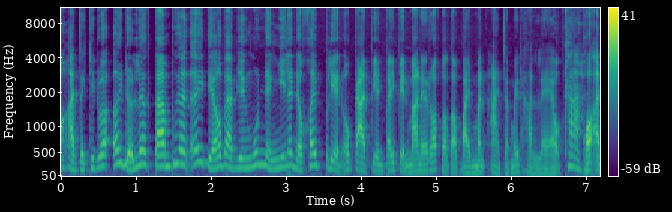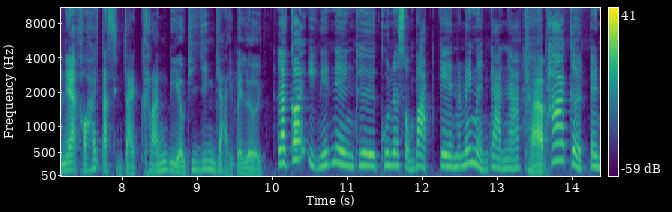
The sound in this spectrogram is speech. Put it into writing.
องๆอาจจะคิดว่า เอ้ย เดี๋ยวเลือกตามเพื่อน เอ้ย เดี๋ยวแบบอย่างงุ้นอย่างนี้แล้วเดี๋ยวค่อยเปลี่ยนโอกาสเปลี่ยนไปเปลี่ยนมาในรอบต่อๆไป มันอาจจะไม่ทันแล้วค่ะเพราะอันเนี้ยเขาให้ตัดสินใจครั้งเดียวที่ยิ่งใหญ่ไปเลย แล้วก็อีกนิดนึงคือคุณสมบัติเกณฑ์มันไม่เหมือนกันนะครับถ้าเกิดเป็น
